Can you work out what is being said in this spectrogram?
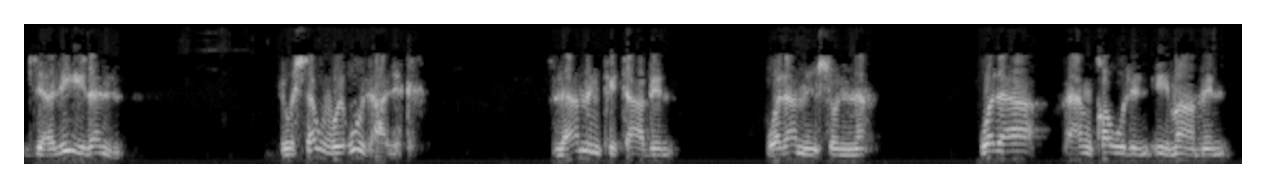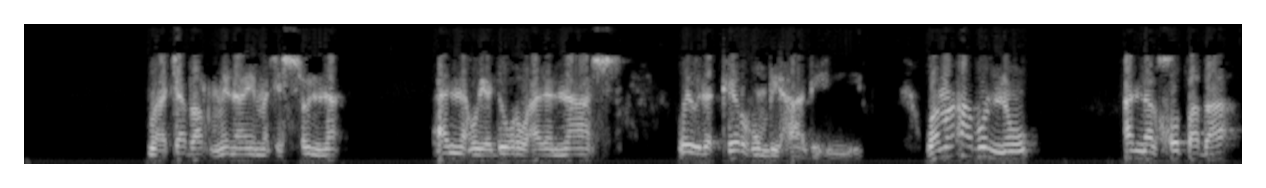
دليلا يسوغ ذلك. لا من كتاب ولا من سنة ولا عن قول إمام معتبر من أئمة السنة أنه يدور على الناس ويذكرهم بهذه. وما أظن أن الخطباء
